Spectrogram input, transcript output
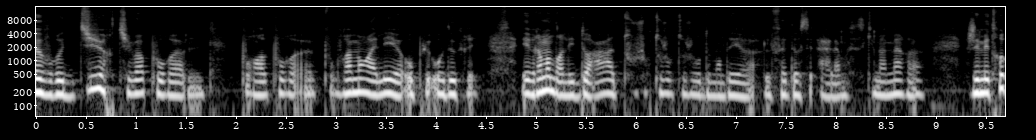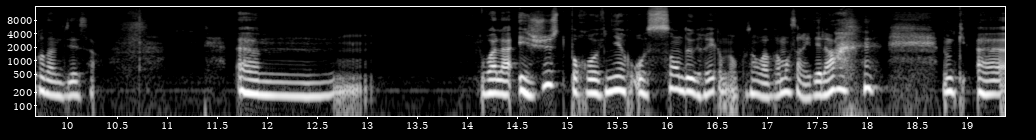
œuvre dure, tu vois, pour, euh, pour, pour, euh, pour vraiment aller euh, au plus haut degré. Et vraiment, dans les doigts, toujours, toujours, toujours demander le firdaus. Ah là, moi, c'est ce qui ma mère, j'aimais trop quand elle me disait ça. Voilà, et juste pour revenir aux 100 degrés, comme ça on va vraiment s'arrêter là. Donc, euh,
